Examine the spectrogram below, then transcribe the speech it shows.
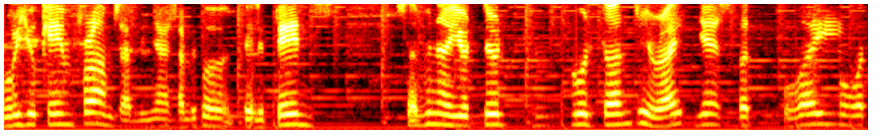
Where you came from? Sabi niya. Sabi ko, Philippines. Sabi na, you're third world country, right? Yes, but why, what,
